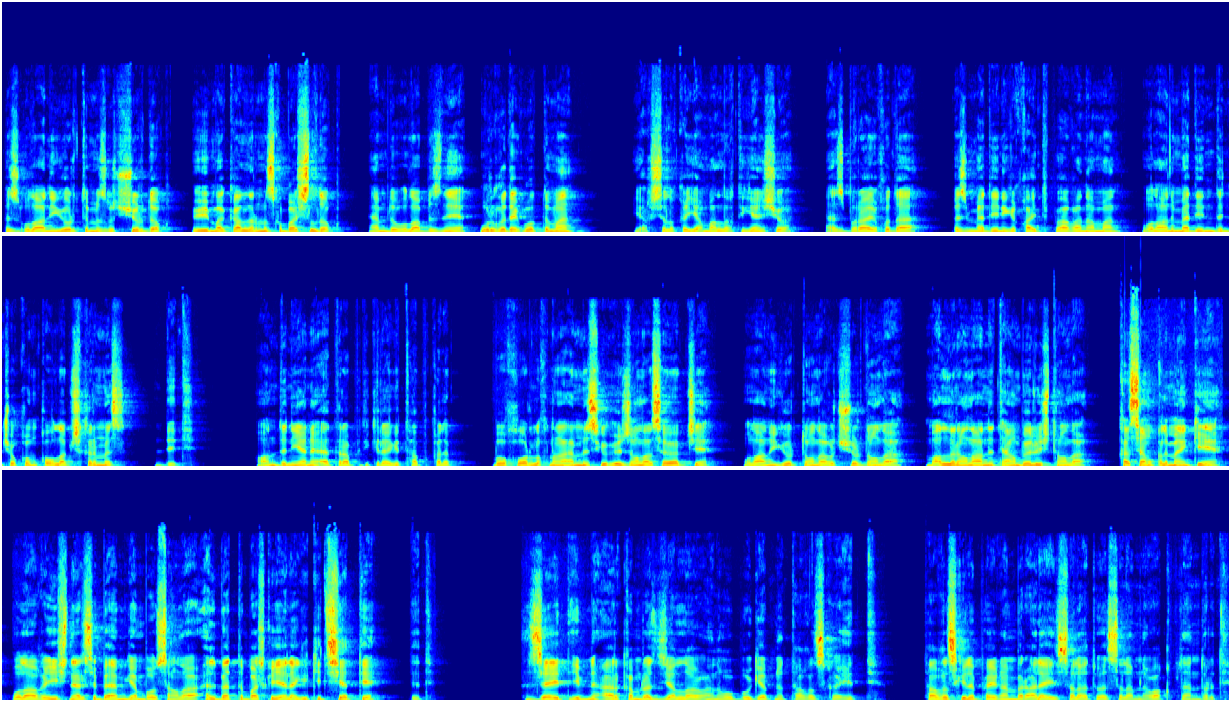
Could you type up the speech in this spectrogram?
biz ularni yurtimizga tushirdik uy makonlarimizga boshildik Әмді ular bizni urg'idek bo'ptimi? Yaxshilikqa yomonlik degan shu. Azbiroy Xudo, biz Madinaga qaytib borgan amon, ularni Madinadan cho'qim qovlab chiqarmiz, dedi. Ondan yana atrofidagilarga tap qilib, bu xo'rliqning hammasiga o'zinglar sababchi. Ularni yurtinglarga tushirdinglar, mollaringlarni tang bo'lishdinglar. Qasam qilamanki, ularga hech narsa bermagan bo'lsanglar, albatta boshqa yerlarga ketishadi, dedi. Zayd ibn Arqam radhiyallohu anhu bu gapni tog'isiga aytdi. Tağız kelib payg'ambar alayhissalatu vassalamni vaqiflantirdi.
